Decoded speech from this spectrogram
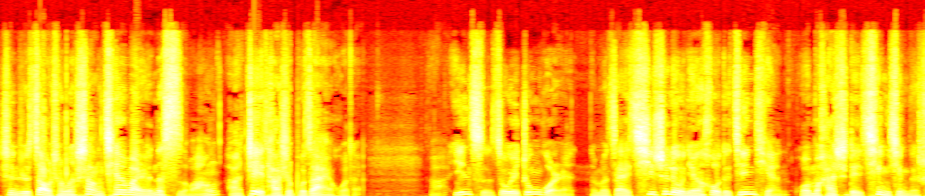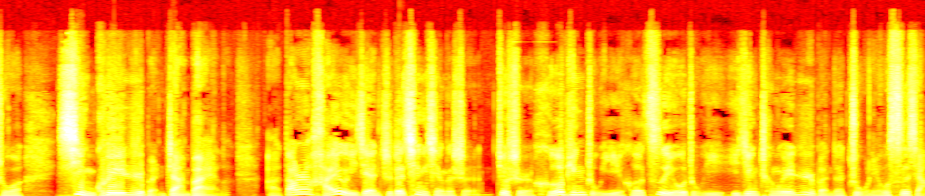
甚至造成了上千万人的死亡啊，这他是不在乎的，啊，因此作为中国人，那么在七十六年后的今天，我们还是得庆幸地说，幸亏日本战败了，啊，当然还有一件值得庆幸的事，就是和平主义和自由主义已经成为日本的主流思想。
